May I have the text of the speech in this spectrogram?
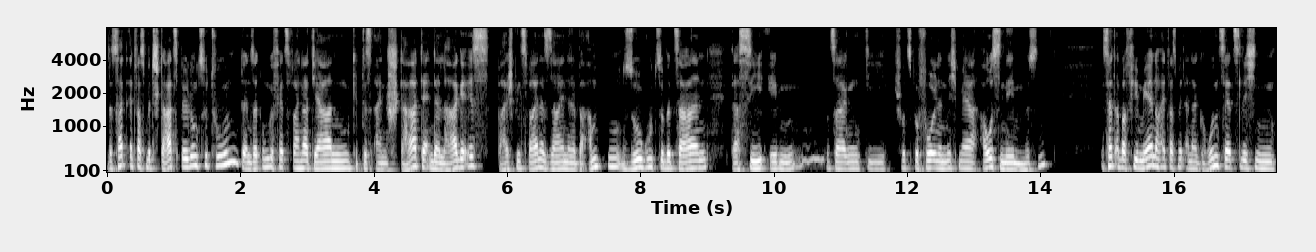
Das hat etwas mit Staatsbildung zu tun, denn seit ungefähr 200 Jahren gibt es einen Staat, der in der Lage ist, beispielsweise seine Beamten so gut zu bezahlen, dass sie eben sozusagen die Schutzbefohlenen nicht mehr ausnehmen müssen. Es hat aber vielmehr noch etwas mit einer grundsätzlichen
